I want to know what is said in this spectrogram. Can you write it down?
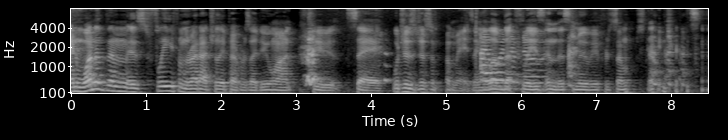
And one of them is Flea from the Red Hot Chili Peppers, I do want to say, which is just amazing. I, I love that Flea's known. in this movie for some strange reason.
